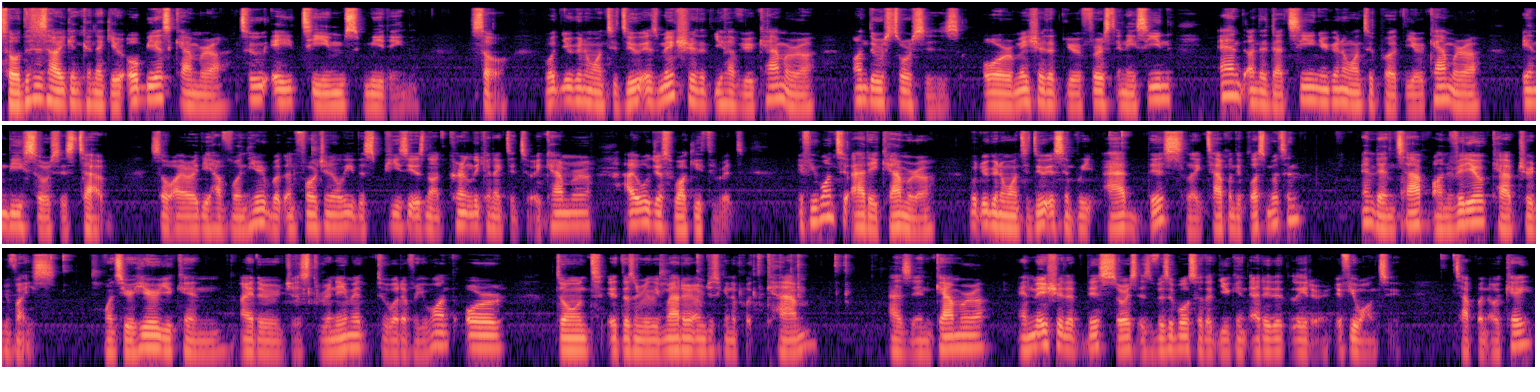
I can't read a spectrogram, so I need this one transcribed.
So this is how you can connect your OBS camera to a Teams meeting. So what you're going to want to do is make sure that you have your camera under sources or make sure that you're first in a scene and under that scene you're going to want to put your camera in the sources tab. So I already have one here but unfortunately this PC is not currently connected to a camera. I will just walk you through it. If you want to add a camera, what you're going to want to do is simply add this, like tap on the plus button, and then tap on video capture device. Once you're here, you can either just rename it to whatever you want or don't. It doesn't really matter. I'm just going to put cam as in camera and make sure that this source is visible so that you can edit it later if you want to. Tap on OK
